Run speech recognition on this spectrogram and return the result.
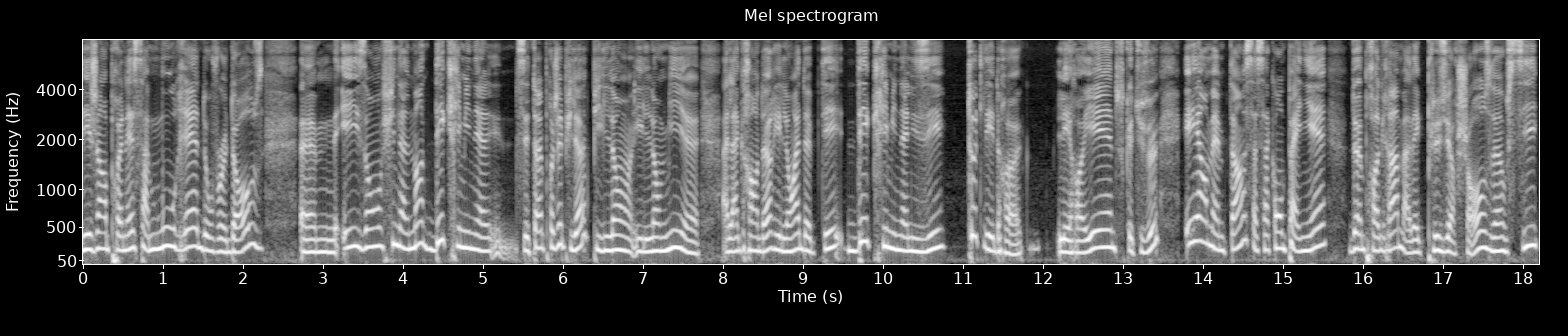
Les gens prenaient, ça mourait d'overdose. Euh, et ils ont finalement décriminalisé. C'est un projet pilote, puis ils l'ont, ils l'ont mis euh, à la grandeur, ils l'ont adopté, décriminaliser toutes les drogues l'héroïne, tout ce que tu veux. Et en même temps, ça s'accompagnait d'un programme avec plusieurs choses, là aussi,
